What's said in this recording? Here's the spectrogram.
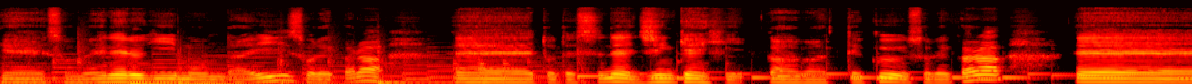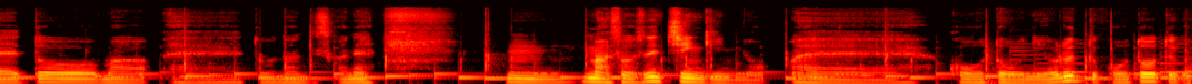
えー、そのエネルギー問題、それから、えっ、ー、とですね、人件費が上がっていく、それから、えっ、ー、と、まあ、えっ、と、何ですかね、うん、まあそうですね、賃金の、え高騰によると、高騰というか、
